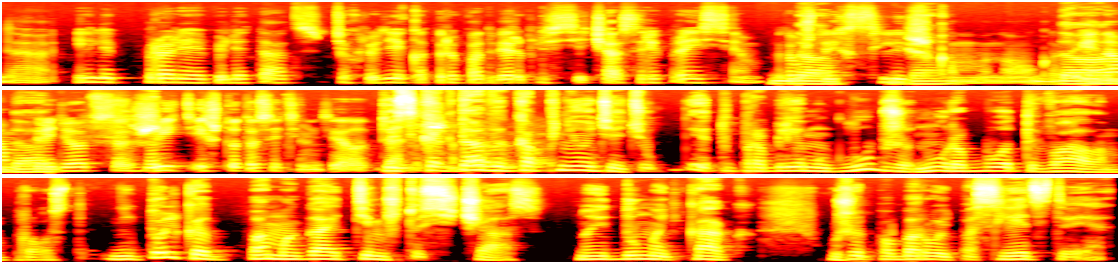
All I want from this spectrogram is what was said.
Да, или про реабилитацию тех людей, которые подверглись сейчас репрессиям, потому да, что их слишком да, много, да, и нам да. придется жить и что-то с этим делать. То есть, когда вы копнете эту, эту проблему глубже, ну, работы валом просто. Не только помогать тем, что сейчас, но и думать, как уже побороть последствия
